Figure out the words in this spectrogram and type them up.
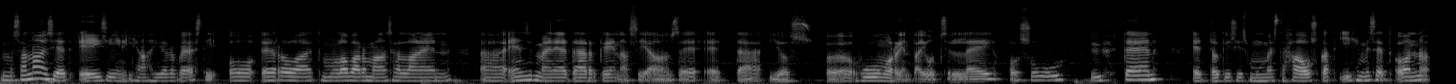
mä sanoisin, että ei siinä ihan hirveästi ole eroa. Että mulla varmaan sellainen ää, ensimmäinen ja tärkein asia on se, että jos ää, huumorintajut silleen osuu yhteen, että toki siis mun mielestä hauskat ihmiset on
